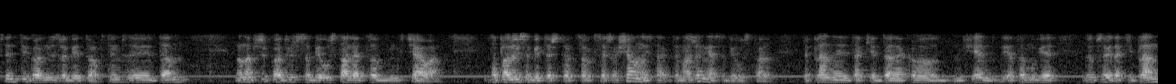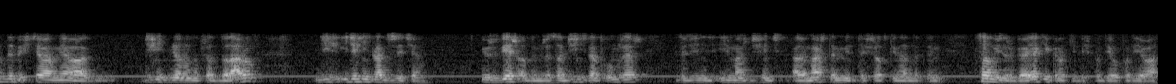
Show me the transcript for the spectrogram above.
w tym tygodniu zrobię to, w tym tam, no na przykład już sobie ustalę co bym chciała. Zaplanuj sobie też to, co chcesz osiągnąć, tak? Te marzenia sobie ustal. Te plany takie daleko. Ja to mówię, zrób sobie taki plan, gdybyś chciała miała 10 milionów na przykład dolarów i 10 lat życia. Już wiesz o tym, że za 10 lat umrzesz i, za 10, i masz 10, ale masz te, te środki na tym. Co byś zrobiła? Jakie kroki byś podjął, podjęła?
